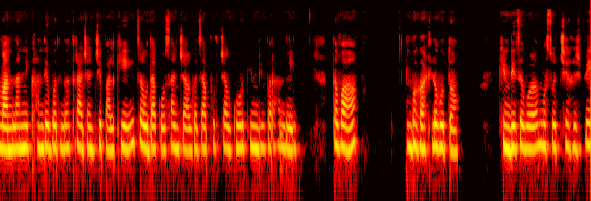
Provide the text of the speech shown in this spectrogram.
बांधलांनी खांदे बदलत राजांची पालखी चौदा कोसांच्या गजापूरच्या घोडखिंडीवर आणली. तवा बघाटलं होतं. खिंडीजवळ मसूदचे हशबी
